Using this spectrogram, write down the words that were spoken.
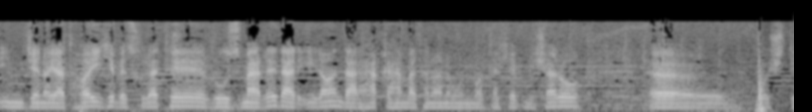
این جنایت هایی که به صورت روزمره در ایران در حق هموطنانمون مرتکب میشه رو پشت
